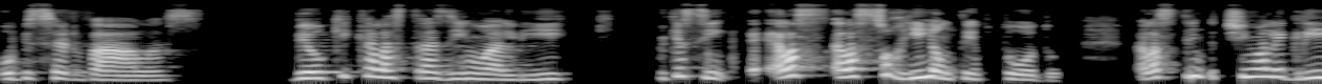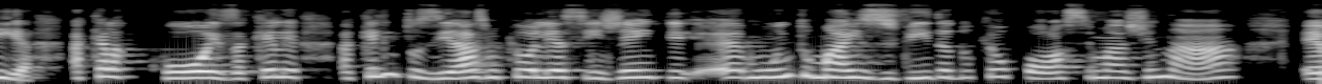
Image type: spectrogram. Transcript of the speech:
observá-las, ver o que, que elas traziam ali, porque assim, elas, elas sorriam o tempo todo, elas tinham alegria, aquela coisa, aquele, aquele entusiasmo que eu olhei assim, gente, é muito mais vida do que eu posso imaginar, é,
